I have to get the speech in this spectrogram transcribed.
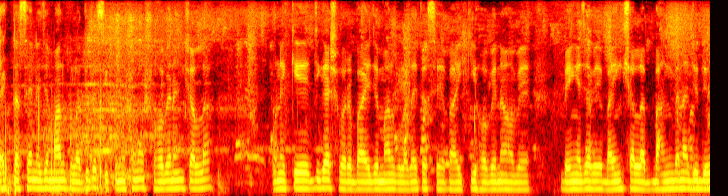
দেখতেছেন এই যে মালগুলা দিতেছি, কোনো সমস্যা হবে না ইনশাল্লাহ। অনেকে জিজ্ঞাসা করে বা এই যে মালগুলা যাইতেছে, ভাই, কি হবে না হবে? ভেঙে যাবে বা ইনশাল্লাহ ভাঙবে না, যদিও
